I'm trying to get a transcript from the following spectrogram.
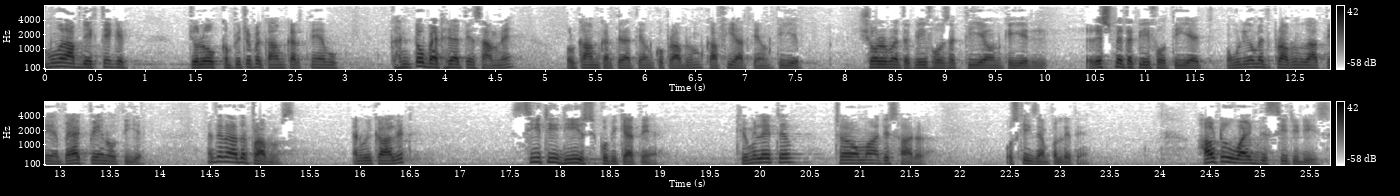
عموماً آپ دیکھتے ہیں کہ جو لوگ کمپیوٹر پہ کام کرتے ہیں وہ گھنٹوں بیٹھے رہتے ہیں سامنے اور کام کرتے رہتے ہیں ان کو پرابلم کافی آتے ہیں ان کی یہ شولڈر میں تکلیف ہو سکتی ہے ان کی یہ رسٹ میں تکلیف ہوتی ہے انگلیوں میں پرابلم آتے ہیں بیک پین ہوتی ہے other problems and we call it C T اس کو بھی کہتے ہیں کیومولیٹو ٹروما ڈس آرڈر اس کی ایگزامپل لیتے ہیں how to avoid this C T Ds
